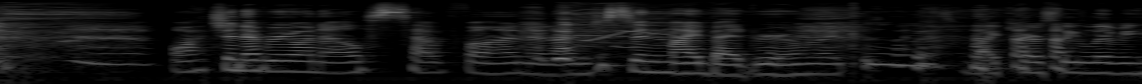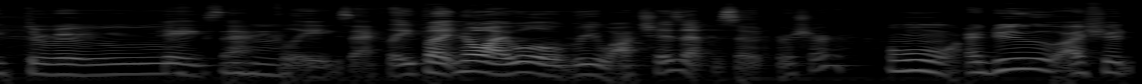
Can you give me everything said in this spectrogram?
Watching everyone else have fun, and I'm just in my bedroom, like, ooh. Vicariously living through. Mhm. Exactly, exactly. But no, I will rewatch his episode for sure. Oh, I do. I should.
